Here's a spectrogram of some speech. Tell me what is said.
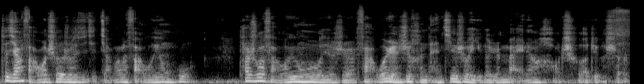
他讲法国车的时候就讲到了法国用户。他说法国用户就是法国人是很难接受一个人买一辆好车这个事儿的，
